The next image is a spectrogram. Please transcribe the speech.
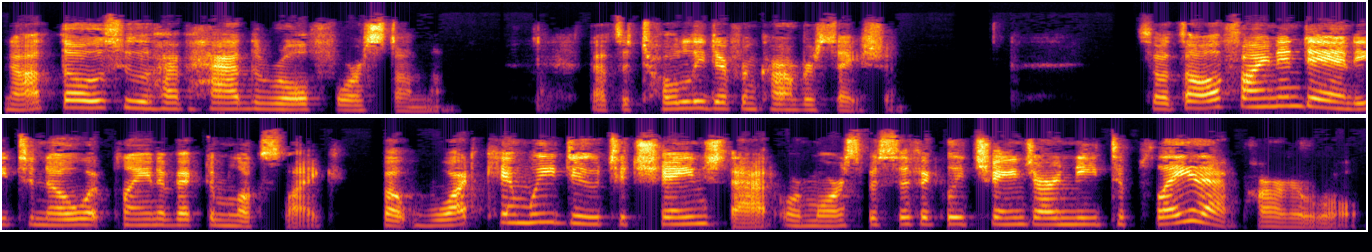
not those who have had the role forced on them. That's a totally different conversation. So it's all fine and dandy to know what playing a victim looks like, but what can we do to change that, or more specifically, change our need to play that part or role?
